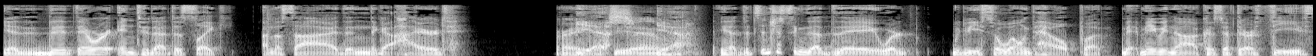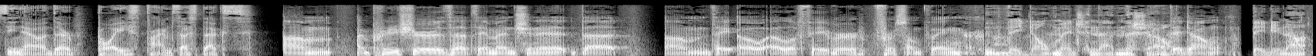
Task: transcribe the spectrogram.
yeah, they, they were into that just like on the side, and they got hired, right? Yes, Yeah. yeah. yeah. It's interesting that they were would be so willing to help, but maybe not because if they're thieves, you know, they're probably prime suspects. Um, I'm pretty sure that they mention it that um, they owe L a favor for something. They don't mention that in the show. They don't. They do not.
